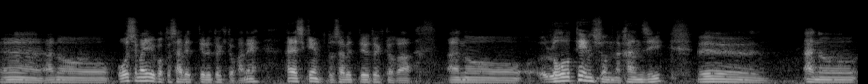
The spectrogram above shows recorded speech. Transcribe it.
うん、あの、大島優子と喋ってる時とかね、林健人と喋ってる時とか、あの、ローテンションな感じうん、あの、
